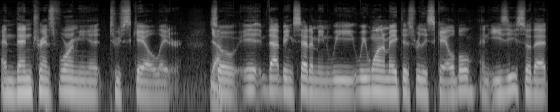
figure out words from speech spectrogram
and then transforming it to scale later. Yeah. So it, that being said, I mean we we want to make this really scalable and easy so that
